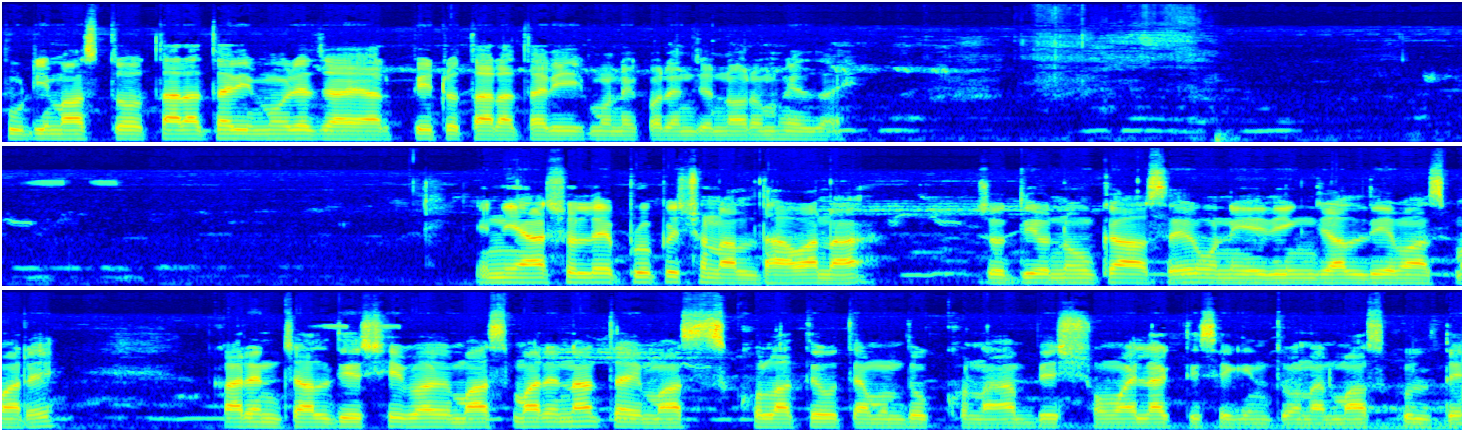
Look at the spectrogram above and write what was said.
পুঁটি মাছ তো তাড়াতাড়ি মরে যায় আর পেটও তাড়াতাড়ি মনে করেন যে নরম হয়ে যায়। ইনি আসলে প্রফেশনাল ধাওয়া না, যদিও নৌকা আছে, উনি রিং জাল দিয়ে মাছ মারে। কারেন্ট জাল দিয়ে সেভাবে মাছ মারে না, তাই মাছ খোলাতেও তেমন দক্ষ না। বেশ সময় লাগতেছে কিন্তু ওনার মাছ খুলতে।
